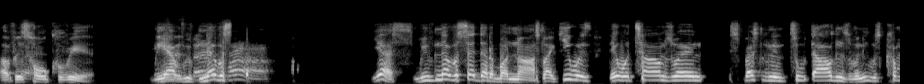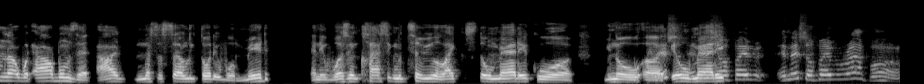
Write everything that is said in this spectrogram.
of his whole career. We He have we've never prime. Yes, we've never said that about Nas. Like he was, there were times when, especially in the 2000s, when he was coming out with albums that I necessarily thought it were mid, and it wasn't classic material like Stillmatic or you know uh, that's, and that's Illmatic. your favorite. And that's your favorite rapper. Huh?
